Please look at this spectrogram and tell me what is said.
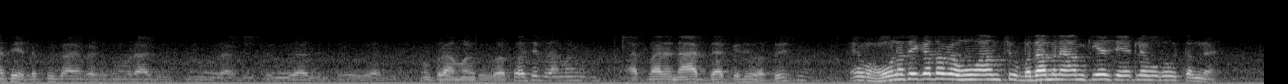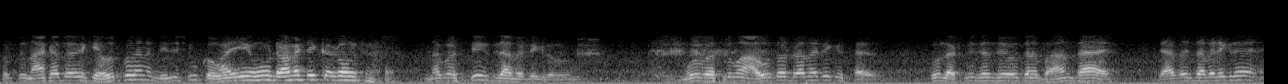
નથી એટલે તું કામ કરે હું રાજુ છું, હું રાજુ છું, હું રાજુ છું, હું રાજુ હું બ્રાહ્મણ છું. હોતો છે બ્રાહ્મણ? આત્માને નાદ જાત કે હોતું? છે એમ હું નથી કેતો કે હું આમ છું. બધા મને આમ કે છે એટલે હું છું તમને. પણ તું ના ખાતો કેવું જ પડે ને. બીજું શું કહું? એ હું ડ્રામેટિક કહું છું. ના પણ સ્થિર ડ્રામેટિક રહું? મૂળ વસ્તુમાં આવું તો ડ્રામેટિક તું લક્ષ્મી છે એવું તને ભાન થાય ત્યાર પછી ડ્રામેટિક રહે ને.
